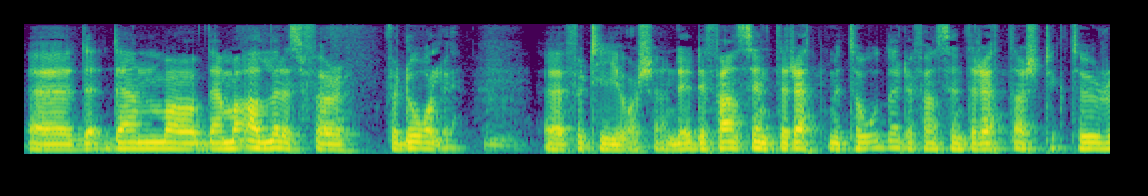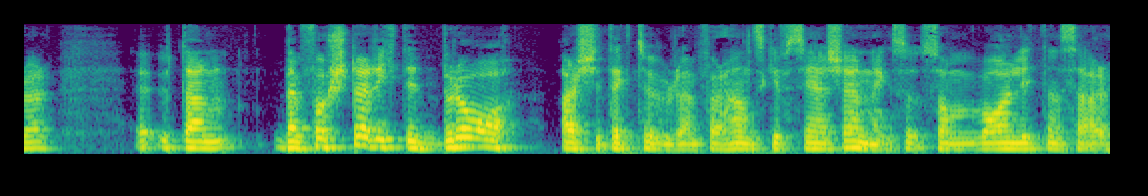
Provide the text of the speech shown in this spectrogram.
Mm. Eh, den, var, den var alldeles för, för dålig. Mm. eh, för tio år sedan. Det, det fanns inte rätt metoder, det fanns inte rätt arkitekturer. Eh, utan den första riktigt bra arkitekturen för handskriftsigenkänning som var en liten så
